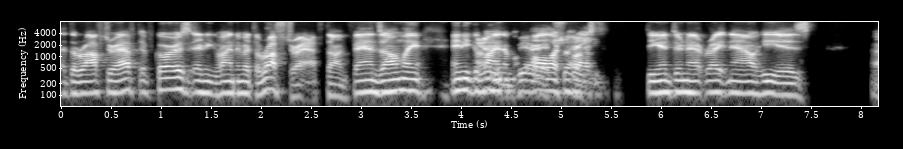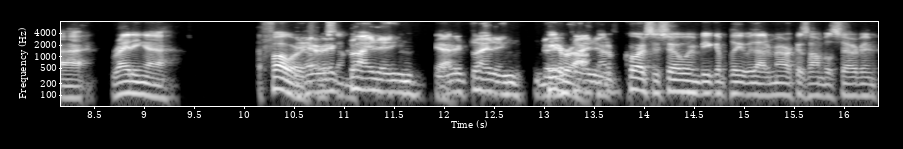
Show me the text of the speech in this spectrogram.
at the Roff Draft, of course, and you can find them at the Roff Draft on fans only, and you can find I'm them all excited. across the internet right now. He is uh, writing a, a forward Very exciting. Yeah. Very exciting. Very Peter Roff. exciting. And of course, the show wouldn't be complete without America's humble servant,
